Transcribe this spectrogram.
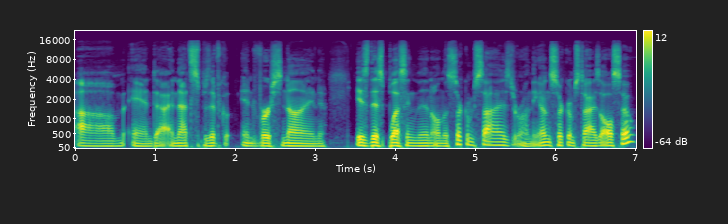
Um, and uh, and that's specifically in verse nine. Is this blessing then on the circumcised or on the uncircumcised also?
